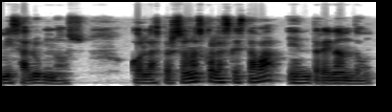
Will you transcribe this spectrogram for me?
mis alumnos, con las personas con las que estaba entrenando.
